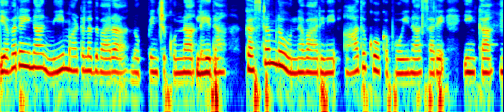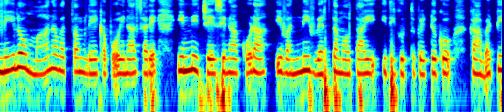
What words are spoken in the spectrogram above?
ఎవరైనా నీ మాటల ద్వారా నొప్పించుకున్నా లేదా కష్టంలో ఉన్నవారిని ఆదుకోకపోయినా సరే ఇంకా నీలో మానవత్వం లేకపోయినా సరే ఇన్ని చేసినా కూడా ఇవన్నీ వ్యర్థమవుతాయి. ఇది గుర్తుపెట్టుకో. కాబట్టి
